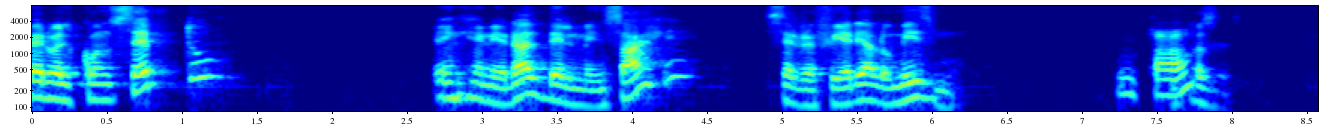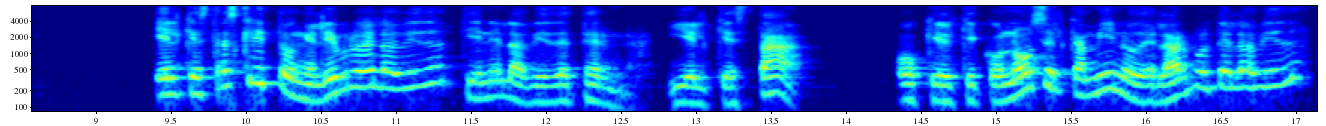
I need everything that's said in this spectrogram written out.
Pero el concepto en general del mensaje se refiere a lo mismo. Entonces, el que está escrito en el libro de la vida tiene la vida eterna y el que está o que el que conoce el camino del árbol de la vida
